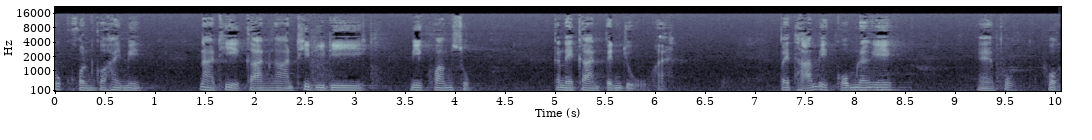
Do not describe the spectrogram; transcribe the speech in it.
ทุกคนก็ให้มีหน้าที่การงานที่ดีๆ มีความสุขกันในการเป็นอยู่ฮะไปถามอีกกลุ่มหนึ่งอีกพวกพวก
